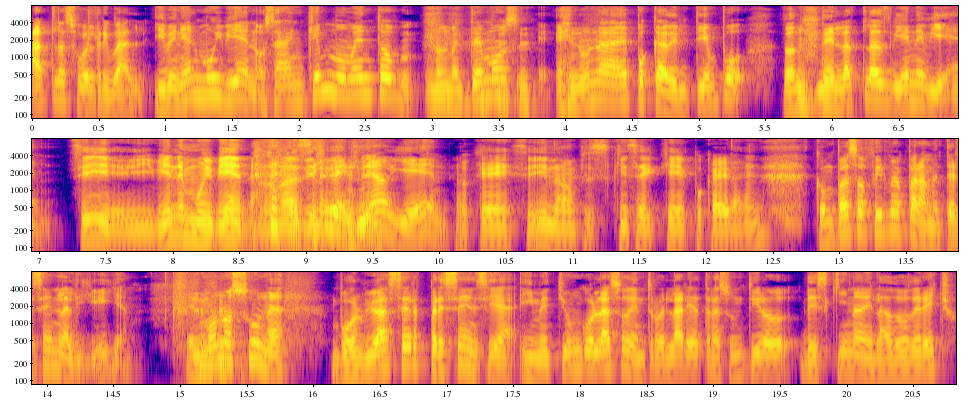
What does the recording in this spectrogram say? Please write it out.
Atlas fue el rival y venían muy bien. O sea, ¿en qué momento nos metemos en una época del tiempo donde el Atlas viene bien? Sí, y viene muy bien, ¿no? Más sí, viene bien, venía ¿eh? bien. Ok, sí, no, pues quién sabe qué época era, ¿eh? Con paso firme para meterse en la liguilla. El Mono Zuna volvió a hacer presencia y metió un golazo dentro del área tras un tiro de esquina del lado derecho.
